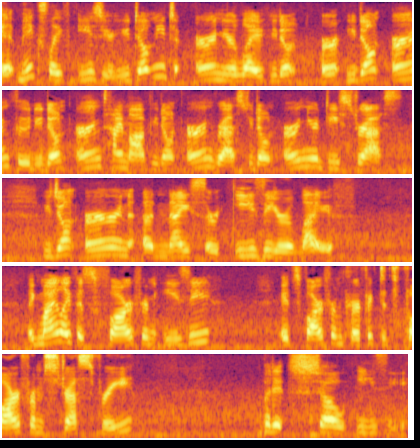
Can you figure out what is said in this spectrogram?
it makes life easier. You don't need to earn your life. You don't earn you don't earn food, you don't earn time off, you don't earn rest, you don't earn your de-stress. You don't earn a nice or easier life. Like my life is far from easy. It's far from perfect. It's far from stress-free. But it's so easy.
